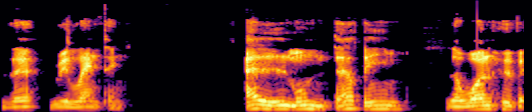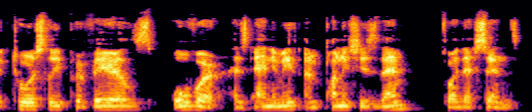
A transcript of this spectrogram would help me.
the relenting. Al-Muntaqim, the one who victoriously prevails over his enemies and punishes them for their sins.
